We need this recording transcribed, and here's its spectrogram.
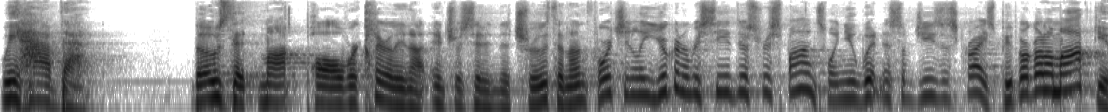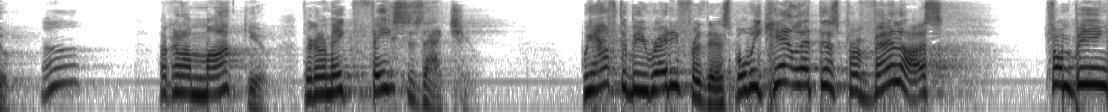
We have that. Those that mock Paul were clearly not interested in the truth, and unfortunately, you're going to receive this response when you witness of Jesus Christ. People are going to mock you. Huh? They're going to mock you. They're going to make faces at you. We have to be ready for this, but we can't let this prevent us from being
